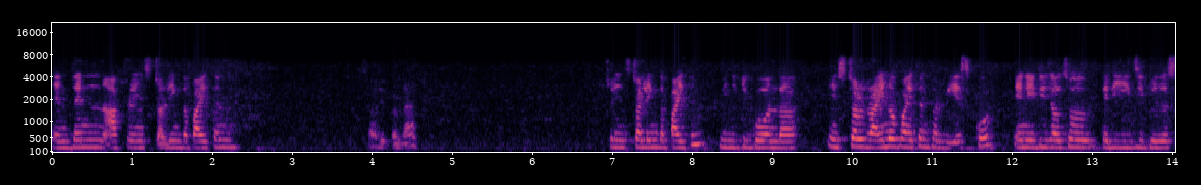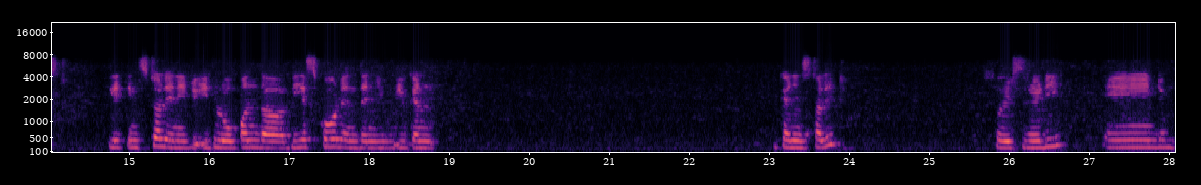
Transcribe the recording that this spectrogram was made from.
And then after installing the python sorry for that. So installing the Python, we need to go on the install Rhino Python for VS Code. And it is also very easy to just click install and it, it will open the VS Code and then you, you can you can install it. So it's ready. And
